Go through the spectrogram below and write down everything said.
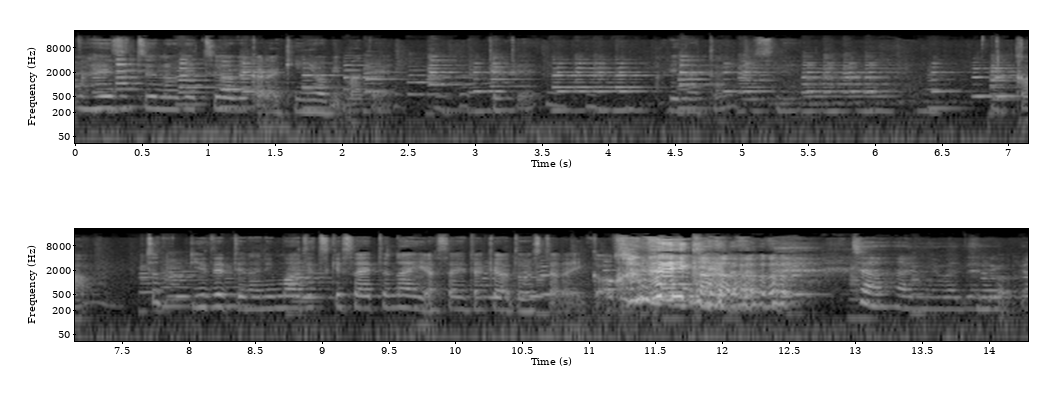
もう。平日の月曜日から金曜日までやっててありがたいですね。なんかちょっと茹でて何も味付けされてない野菜だけはどうしたらいいかわかんないけど。チャーハンに混ぜるか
